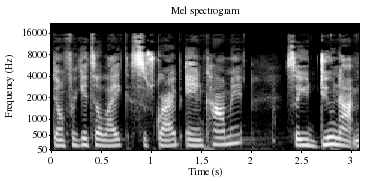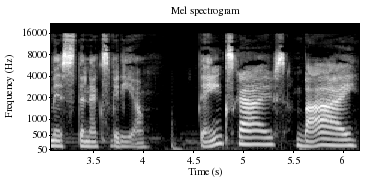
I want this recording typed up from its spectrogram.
Don't forget to like, subscribe, and comment so you do not miss the next video. Thanks, guys. Bye.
